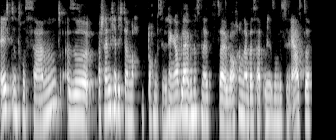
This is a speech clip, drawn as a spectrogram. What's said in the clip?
echt interessant. Also wahrscheinlich hätte ich dann noch doch ein bisschen länger bleiben müssen als zwei Wochen, aber es hat mir so ein bisschen erste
